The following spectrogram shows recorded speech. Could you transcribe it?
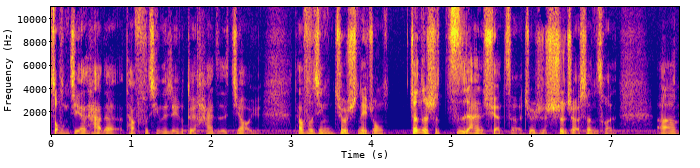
总结他的他父亲的这个对孩子的教育，他父亲就是那种真的是自然选择，就是适者生存，嗯，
